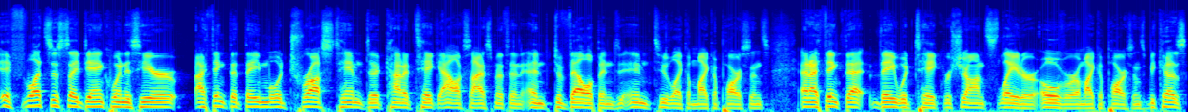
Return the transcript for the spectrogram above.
if let's just say Dan Quinn is here, I think that they would trust him to kind of take Alex Highsmith and, and develop into, into like a Micah Parsons. And I think that they would take Rashawn Slater over a Micah Parsons because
